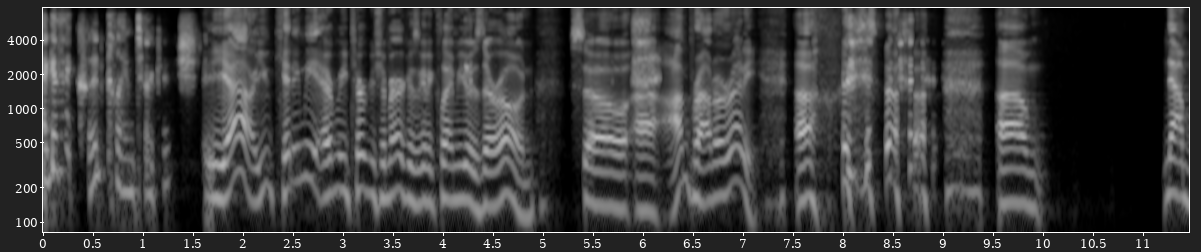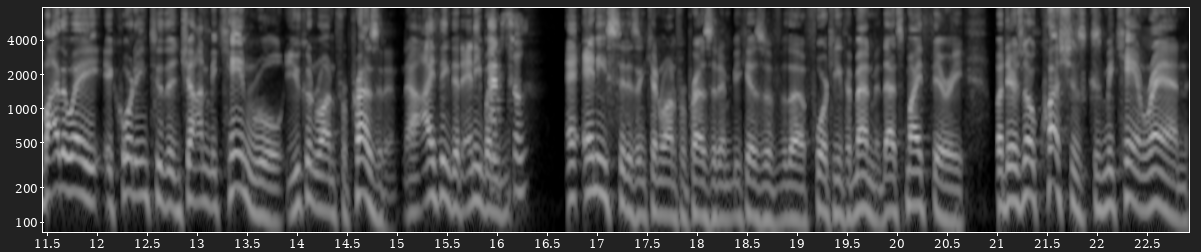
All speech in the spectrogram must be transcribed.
I guess I could claim Turkish. Yeah, are you kidding me? Every Turkish American is going to claim you as their own. So uh, I'm proud already. Uh, so, um, now, by the way, according to the John McCain rule, you can run for president. Now, I think that anybody, Absolutely. any citizen can run for president because of the 14th Amendment. That's my theory. But there's no questions because McCain ran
